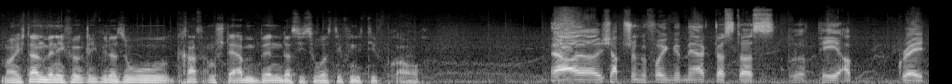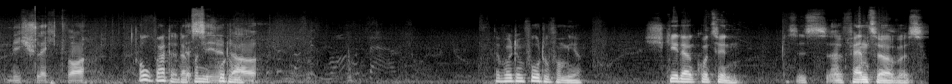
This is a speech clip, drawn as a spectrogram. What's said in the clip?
Mache ich dann, wenn ich wirklich wieder so krass am Sterben bin, dass ich sowas definitiv brauche. Ja, ich habe schon vorhin gemerkt, dass das P-Upgrade nicht schlecht war. Oh, warte, da konnte ich ein Foto da. Der wollte ein Foto von mir. Ich gehe da kurz hin. Das ist äh, Fanservice.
